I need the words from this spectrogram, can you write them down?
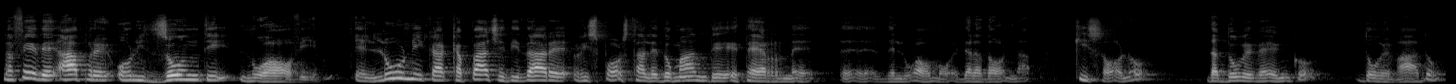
La fede apre orizzonti nuovi, è l'unica capace di dare risposta alle domande eterne eh, dell'uomo e della donna. Chi sono? Da dove vengo? Dove vado?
